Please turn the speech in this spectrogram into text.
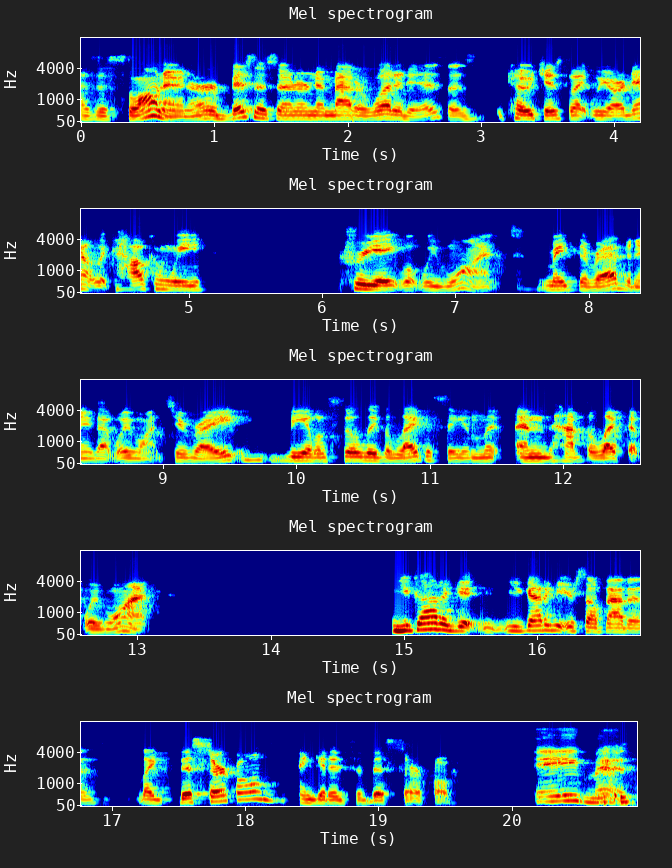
as a salon owner or business owner no matter what it is as coaches like we are now like how can we create what we want, make the revenue that we want to, right? Be able to still leave a legacy and li- and have the life that we want. You got to get you got to get yourself out of like this circle and get into this circle. Amen.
